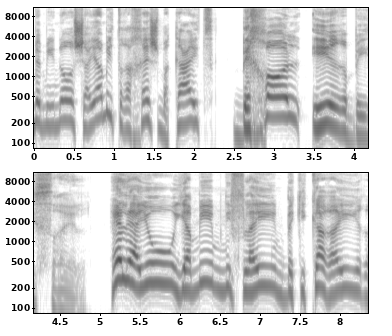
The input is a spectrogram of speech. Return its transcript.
במינו שהיה מתרחש בקיץ בכל עיר בישראל. אלה היו ימים נפלאים בכיכר העיר,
